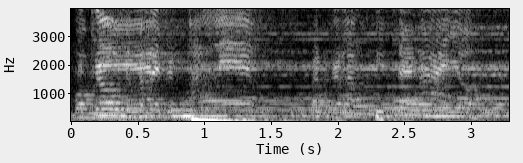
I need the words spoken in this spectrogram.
แต่เจ้าเนี่ยมันได้เป็นพันแล้วมันกำลังปิดใจหน้าอยู่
